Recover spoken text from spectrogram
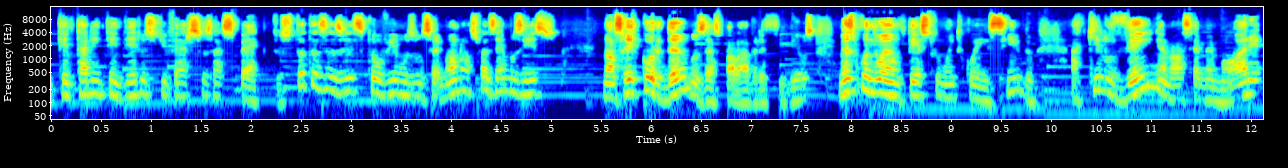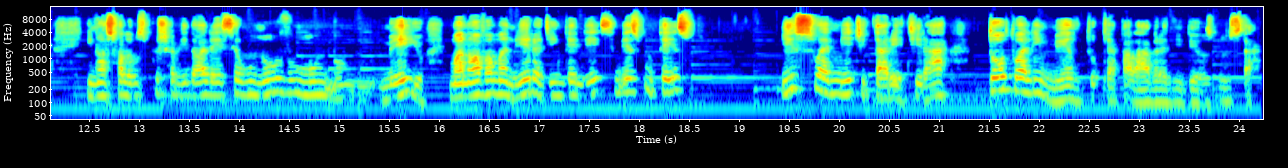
e tentar entender os diversos aspectos. Todas as vezes que ouvimos um sermão, nós fazemos isso nós recordamos as palavras de Deus, mesmo quando é um texto muito conhecido, aquilo vem à nossa memória e nós falamos: puxa vida, olha, esse é um novo meio, uma nova maneira de entender esse mesmo texto. Isso é meditar e tirar todo o alimento que a palavra de Deus nos dá.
